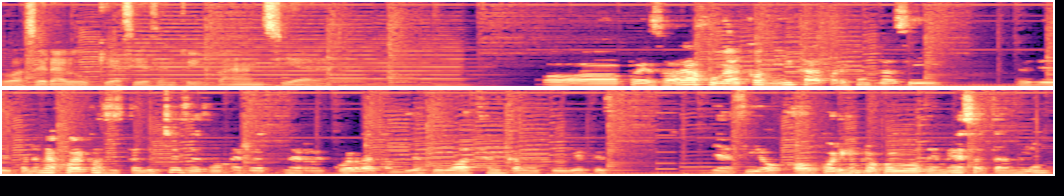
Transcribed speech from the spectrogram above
o hacer algo que hacías en tu infancia. Oh, pues ahora jugar con mi hija, por ejemplo, así. Eh, ponerme a jugar con sus peluches, eso me, me recuerda cuando yo jugaba con mis juguetes. Y así, o, por ejemplo, juegos de mesa también.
